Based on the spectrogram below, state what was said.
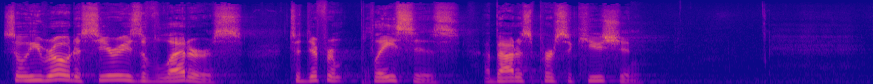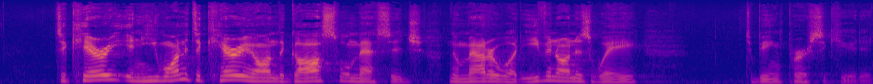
So he wrote a series of letters to different places about his persecution. To carry, and he wanted to carry on the gospel message no matter what, even on his way to being persecuted.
